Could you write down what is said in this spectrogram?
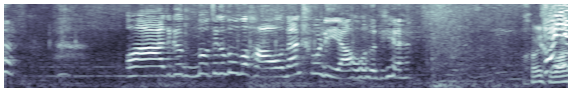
哇，这个路这个路子好难处理啊！我的天，很喜欢，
